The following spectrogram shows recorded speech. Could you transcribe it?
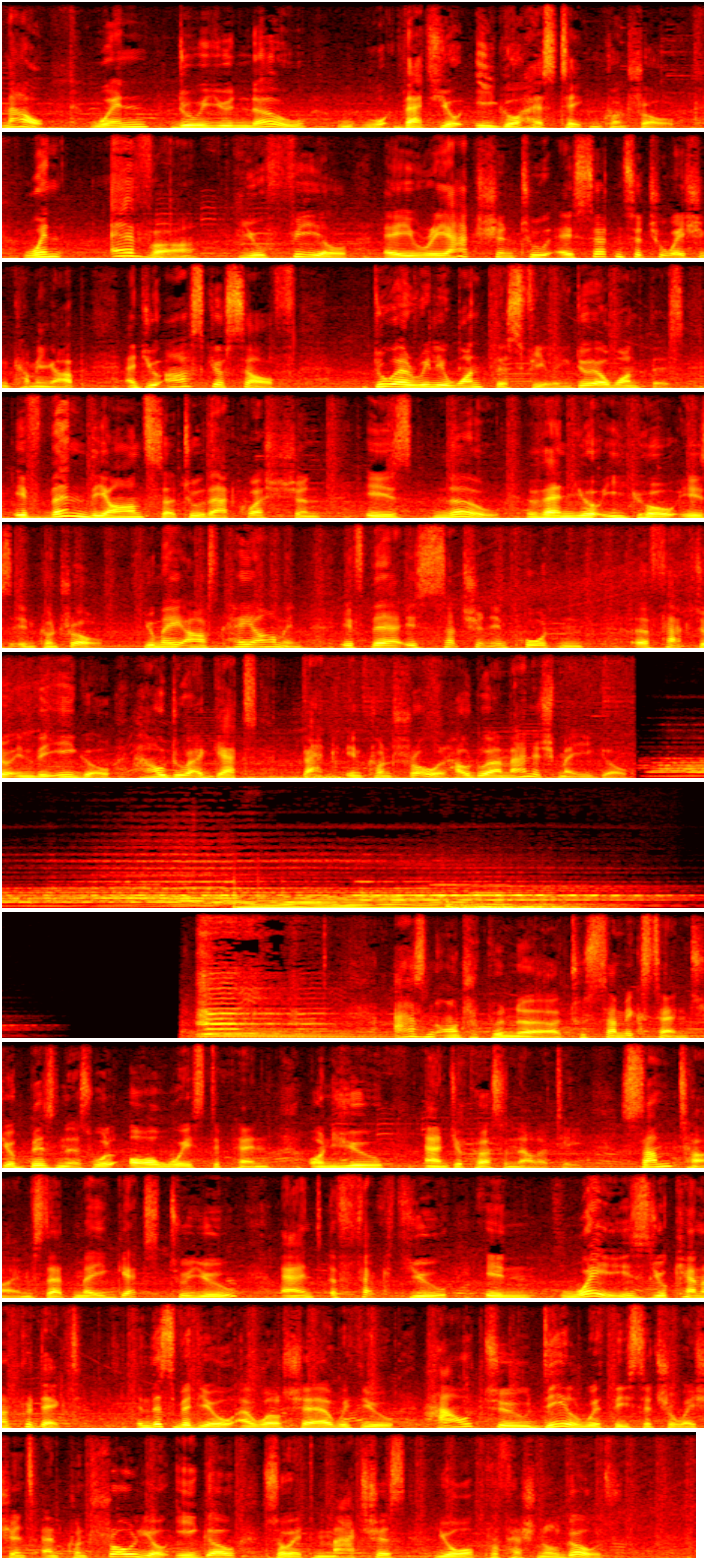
Now, when do you know that your ego has taken control? Whenever you feel a reaction to a certain situation coming up and you ask yourself, do I really want this feeling? Do I want this? If then the answer to that question is no, then your ego is in control. You may ask, hey Armin, if there is such an important uh, factor in the ego, how do I get back in control? How do I manage my ego? As an entrepreneur, to some extent, your business will always depend on you and your personality. Sometimes that may get to you and affect you in ways you cannot predict. In this video, I will share with you how to deal with these situations and control your ego so it matches your professional goals.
